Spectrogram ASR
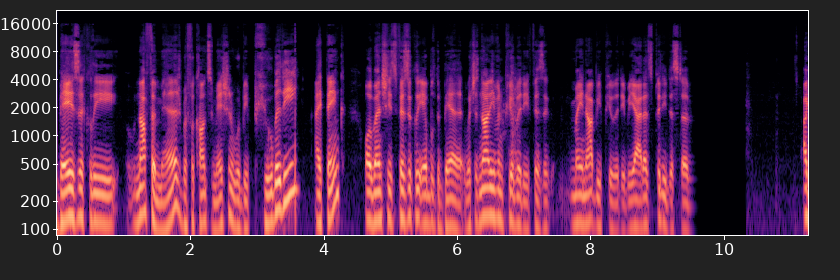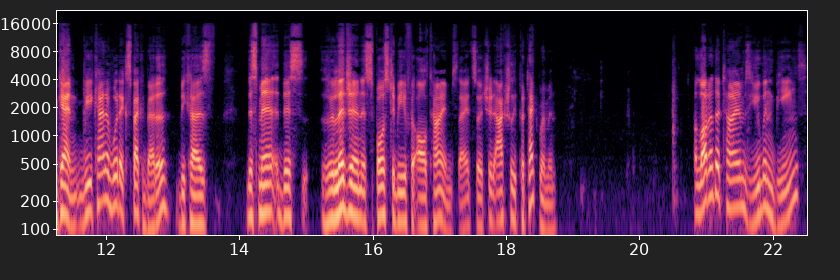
basically not for marriage, but for consummation would be puberty, I think, or when she's physically able to bear it, which is not even puberty, physic may not be puberty, but yeah, that's pretty disturbing again, we kind of would expect better because this man, this religion is supposed to be for all times, right? So it should actually protect women. A lot of the times, human beings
